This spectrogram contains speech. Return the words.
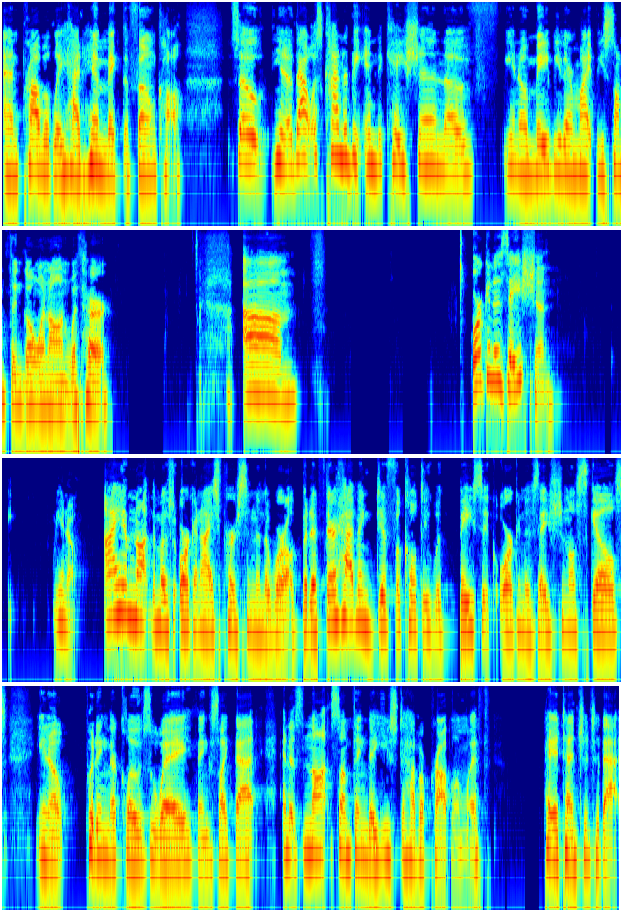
and probably had him make the phone call so you know that was kind of the indication of you know maybe there might be something going on with her. Um organization. You know i am not the most organized person in the world but if they're having difficulty with basic organizational skills you know putting their clothes away things like that and it's not something they used to have a problem with pay attention to that.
